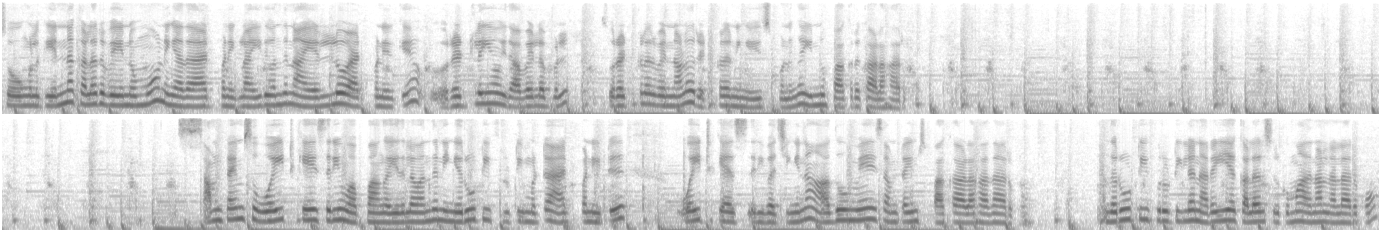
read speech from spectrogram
ஸோ உங்களுக்கு என்ன கலர் வேணுமோ நீங்கள் அதை ஆட் பண்ணிக்கலாம். இது வந்து நான் எல்லோ ஆட் பண்ணியிருக்கேன் ரெட்லேயும் இது அவைலபிள் ஸோ ரெட் கலர் வேணுனாலும் ரெட் கலர் நீங்கள் யூஸ் பண்ணுங்கள் இன்னும் பார்க்குறக்கு அழகாக இருக்கும். சம்டைம்ஸ் ஒயிட் கேசரியும் வைப்பாங்க. இதில் வந்து நீங்கள் ரூட்டி ஃப்ரூட்டி மட்டும் ஆட் பண்ணிவிட்டு ஒயிட் கேசரி வச்சிங்கன்னா அதுவுமே சம்டைம்ஸ் பார்க்க அழகாக தான் இருக்கும். அந்த ரூட்டி ஃப்ரூட்டியில் நிறைய கலர்ஸ் இருக்குமோ? அதனால் நல்லாயிருக்கும்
